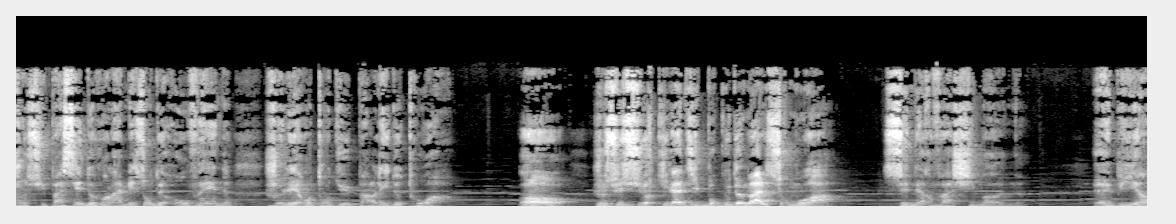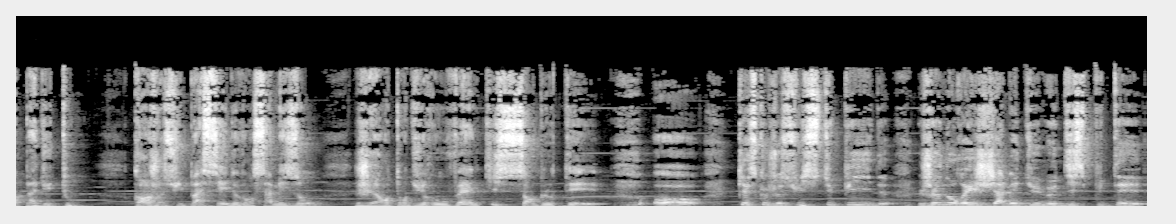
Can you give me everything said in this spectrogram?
je suis passé devant la maison de Reuven, je l'ai entendu parler de toi. Oh, je suis sûr qu'il a dit beaucoup de mal sur moi, s'énerva Shimon. Eh bien, pas du tout. Quand je suis passé devant sa maison, j'ai entendu Rouven qui sanglotait. Oh, qu'est-ce que je suis stupide. Je n'aurais jamais dû me disputer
